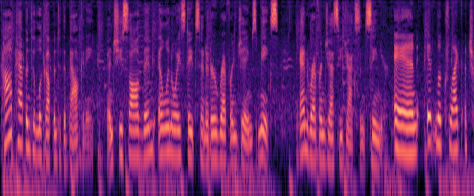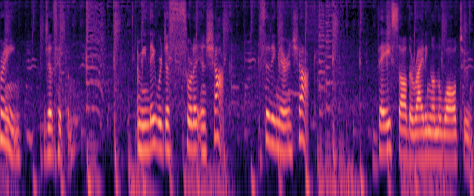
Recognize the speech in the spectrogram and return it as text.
Cobb happened to look up into the balcony, and she saw then Illinois State Senator Reverend James Meeks and Reverend Jesse Jackson Sr. And it looks like a train just hit them. I mean, they were just sort of in shock, sitting there in shock. They saw the writing on the wall, too,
